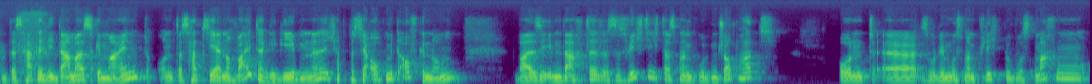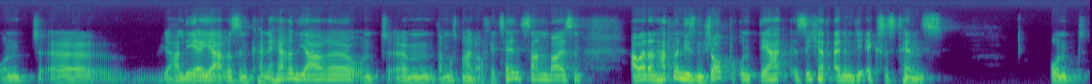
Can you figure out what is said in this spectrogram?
Und das hatte die damals gemeint und das hat sie ja noch weitergegeben. Ne? Ich habe das ja auch mit aufgenommen, weil sie eben dachte, das ist wichtig, dass man einen guten Job hat und äh, so den muss man pflichtbewusst machen und äh, ja Lehrjahre sind keine Herrenjahre und ähm, da muss man halt auf Zähne zusammenbeißen. Aber dann hat man diesen Job und der sichert einem die Existenz. Und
